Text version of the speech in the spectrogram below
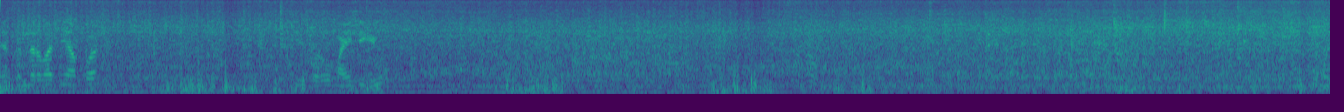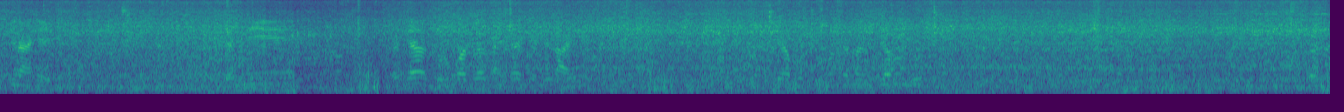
या संदर्भात आपण सर्व माहिती घेऊ मशीन आहे त्यांनी कशा स्वरूपाचं काय काय केलेलं आहे ते आपण पूर्ण त्यांना विचारून घेऊ तर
